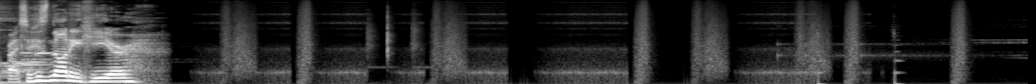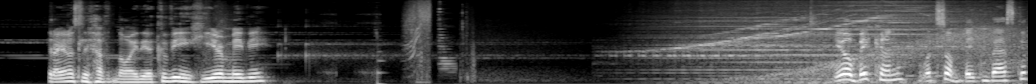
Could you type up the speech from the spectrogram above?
Alright, so he's not in here. I honestly have no idea. Could be in here, maybe? Yo, Bacon! What's up, Bacon Basket?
